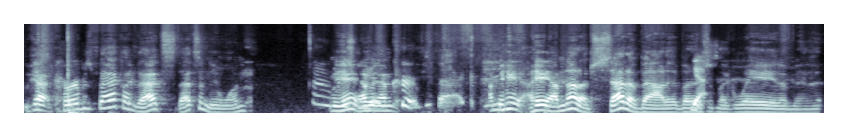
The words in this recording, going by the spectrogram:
we got Curbs back. Like that's that's a new one. I mean, hey, I mean, I'm-. I mean, hey, hey, I'm not upset about it, but Yeah. it's just like, wait a minute.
